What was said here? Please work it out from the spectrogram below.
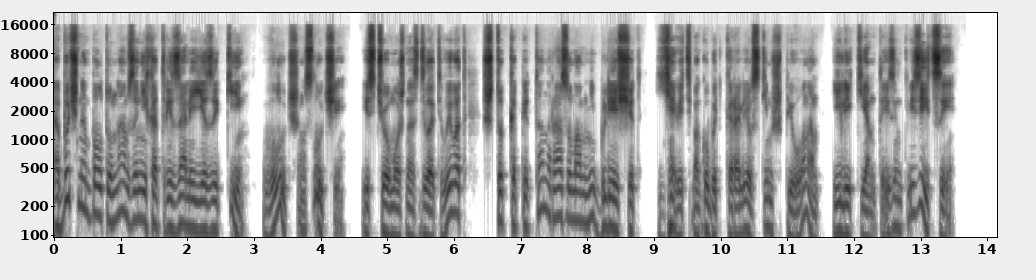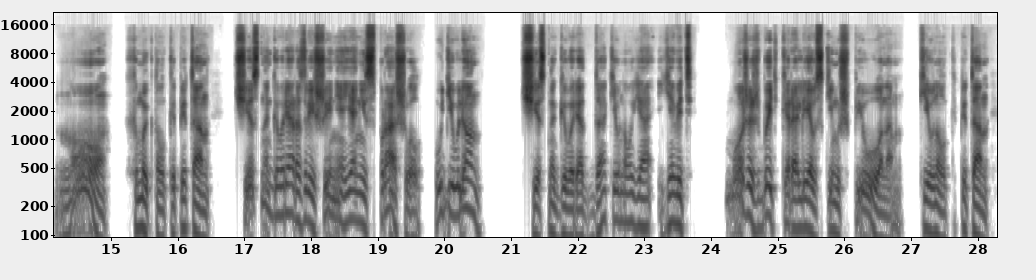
обычно болтунам за них отрезали языки, в лучшем случае, из чего можно сделать вывод, что капитан разумом не блещет, я ведь могу быть королевским шпионом или кем-то из Инквизиции. «Ну», – хмыкнул капитан, – «честно говоря, разрешения я не спрашивал. Удивлен?» «Честно говоря, да», – кивнул я, – «я ведь...» «Можешь быть королевским шпионом», – кивнул капитан, –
